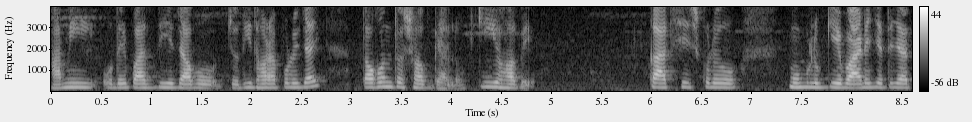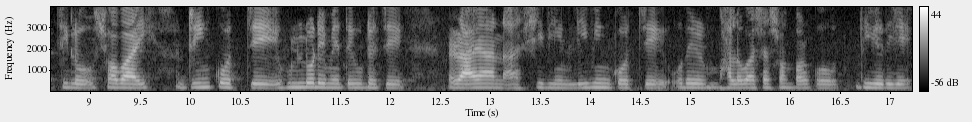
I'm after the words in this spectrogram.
আমি ওদের পাশ দিয়ে যাব, যদি ধরা পড়ে যায় তখন তো সব গেল। কি হবে? কাজ শেষ করেও মুখ লুকিয়ে বাইরে যেতে যাচ্ছিল। সবাই ড্রিঙ্ক করছে, হুল্লোড়ে মেতে উঠেছে। রায়ান আর শিরিন লিভিং করছে। ওদের ভালোবাসার সম্পর্ক ধীরে ধীরে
